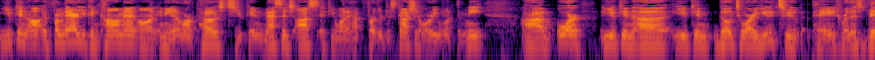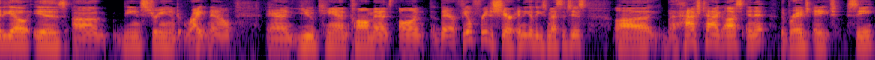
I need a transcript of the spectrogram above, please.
you can uh, from there you can comment on any of our posts. You can message us if you want to have further discussion or you want to meet, um, or you can uh, you can go to our YouTube page where this video is um, being streamed right now and you can comment on there. Feel free to share any of these messages. Uh, hashtag us in it, the bridge HC,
